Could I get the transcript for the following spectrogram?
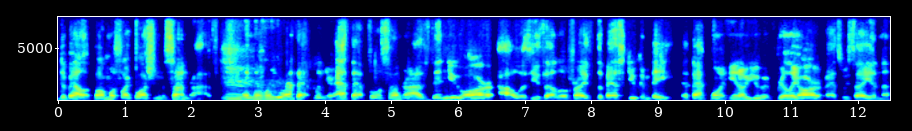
develop, almost like watching the sunrise. Mm. And then when you're at that, when you're at that full sunrise, then you are, I always use that little phrase, the best you can be. At that point, you know, you really are, as we say in the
